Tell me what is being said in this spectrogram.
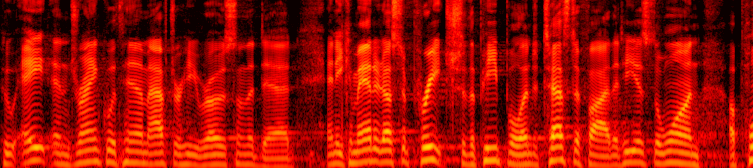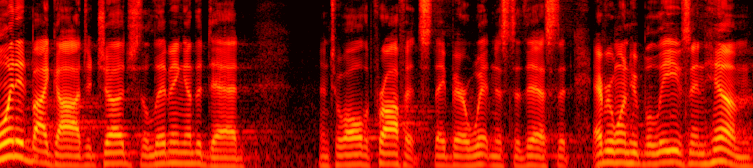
who ate and drank with him after he rose from the dead. And he commanded us to preach to the people and to testify that he is the one appointed by God to judge the living and the dead and to all the prophets, they bear witness to this that everyone who believes in him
